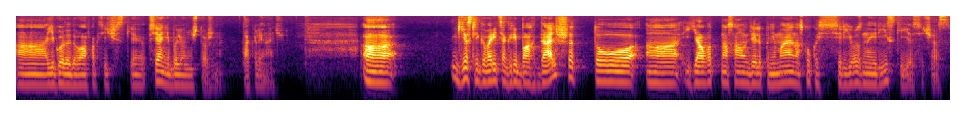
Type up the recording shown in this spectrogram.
а, Егода 2 фактически, все они были уничтожены, так или иначе. А, если говорить о грибах дальше, то я вот на самом деле понимаю, насколько серьезные риски я сейчас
